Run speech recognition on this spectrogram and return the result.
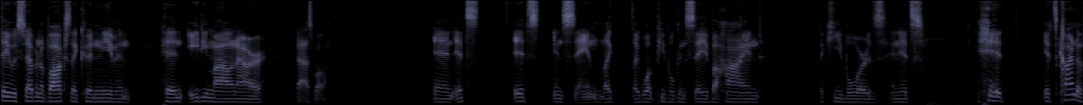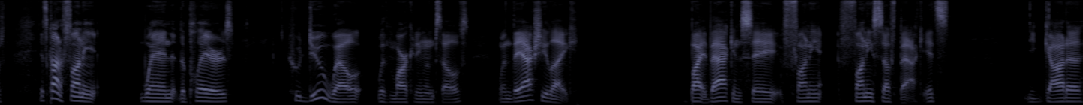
they would step in a box they couldn't even hit an 80 mile an hour fastball. And it's it's insane like like what people can say behind the keyboards and it's it it's kind of it's kind of funny when the players who do well with marketing themselves when they actually like bite back and say funny funny stuff back it's you gotta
